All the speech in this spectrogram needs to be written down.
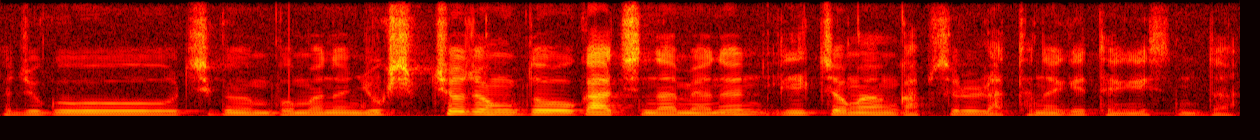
가지고 지금 보면은 60초 정도가 지나면은 일정한 값을 나타내게 되겠습니다.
